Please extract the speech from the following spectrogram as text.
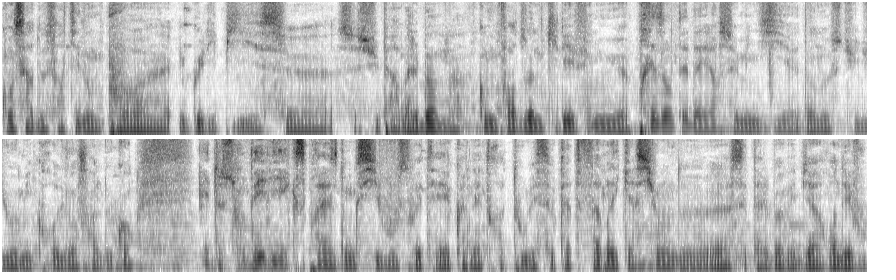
Concert de sortie donc pour euh, Hugo Lippi, ce, ce superbe album, Comfort Zone qu'il est venu euh, présenter d'ailleurs ce midi euh, dans nos studios au micro de Jean-Charles Ducamp et de son Daily Express. Donc si vous souhaitez connaître tous les secrets de fabrication de cet album, eh bien rendez-vous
